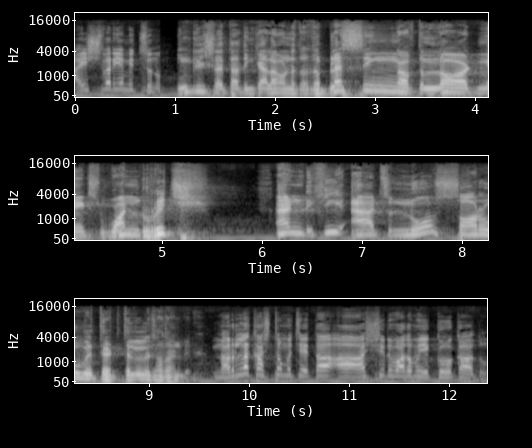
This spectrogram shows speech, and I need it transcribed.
ఐశ్వర్యమిచ్చును. ఇంగ్లీష్లో అయితే అది ఇంకా ఎలా ఉండదు. The blessing of the Lord makes one rich and he adds no sorrow with it తెలుగులో చదవండి. నరుల కష్టము చేత ఆ ఆశీర్వాదము ఎక్కువ కాదు.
